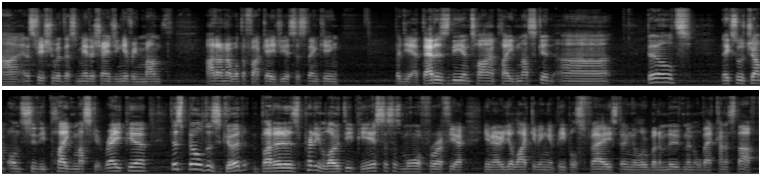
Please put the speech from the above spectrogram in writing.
Uh, and especially with this meta changing every month. I don't know what the fuck AGS is thinking. But yeah, that is the entire Plague Musket uh, build. Next we'll jump onto the Plague Musket Rapier. This build is good, but it is pretty low DPS. This is more for if you, you know, you like getting in people's face, doing a little bit of movement, all that kind of stuff.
